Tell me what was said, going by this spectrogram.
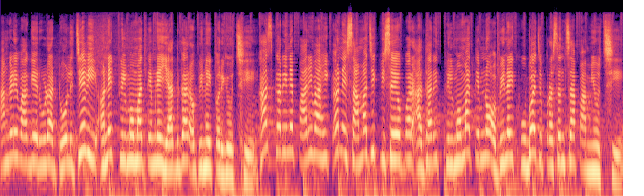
આંગણે વાગે રૂડા ઢોલ જેવી અનેક ફિલ્મોમાં તેમણે યાદગાર અભિનય કર્યો છે. ખાસ કરીને પારિવાહિક અને સામાજિક વિષયો પર આધારિત ફિલ્મોમાં તેમનો અભિનય ખૂબ જ પ્રશંસા પામ્યો છે.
